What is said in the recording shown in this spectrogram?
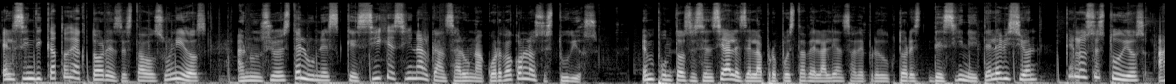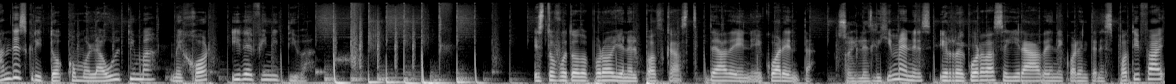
el Sindicato de Actores de Estados Unidos anunció este lunes que sigue sin alcanzar un acuerdo con los estudios en puntos esenciales de la propuesta de la Alianza de Productores de Cine y Televisión que los estudios han descrito como la última, mejor y definitiva. Esto fue todo por hoy en el podcast de ADN 40. Soy Leslie Jiménez y recuerda seguir a ADN 40 en Spotify,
